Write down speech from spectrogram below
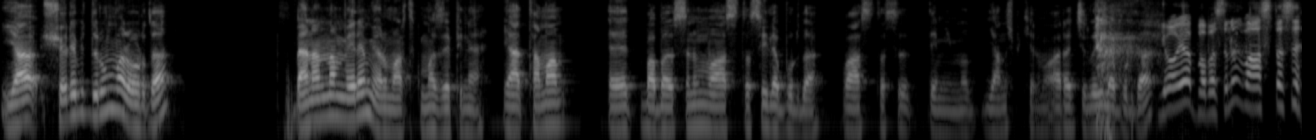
Ya şöyle bir durum var orada. Ben anlam veremiyorum artık Mazepin'e. Ya tamam evet babasının vasıtasıyla burada. Vasıtası demeyeyim o yanlış bir kelime. Aracılığıyla burada. Yo yo babasının vasıtası.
